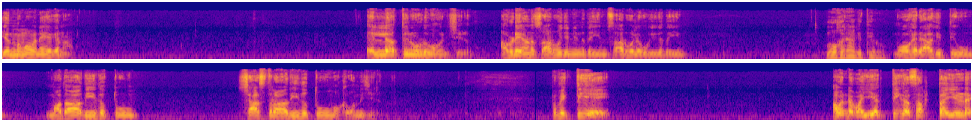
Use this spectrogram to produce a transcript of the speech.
എന്നും അവൻ ഏകനാണ്. എല്ലാത്തിനോടും അവൻ ചേരുന്നു. അവിടെയാണ് സാർവജനീനതയും സാർവലൗകികതയും മോഹരാഹിത്യവും മോഹരാഹിത്യവും മതാതീതത്വവും ശാസ്ത്രാതീതത്വവും ഒക്കെ വന്നു ചേരുന്നത്. ഇപ്പം വ്യക്തിയെ അവന്റെ വൈയക്തിക സത്തയുടെ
